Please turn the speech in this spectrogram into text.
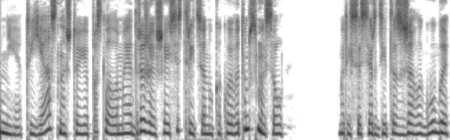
Нет, ясно, что ее послала моя дрожайшая сестрица, но какой в этом смысл? Мариса сердито сжала губы,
